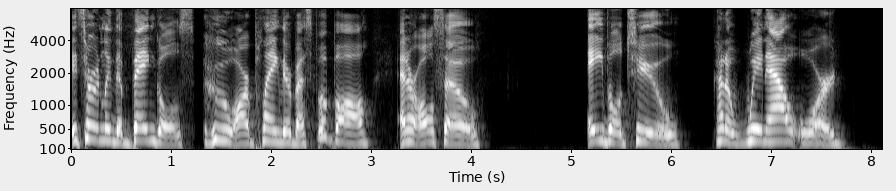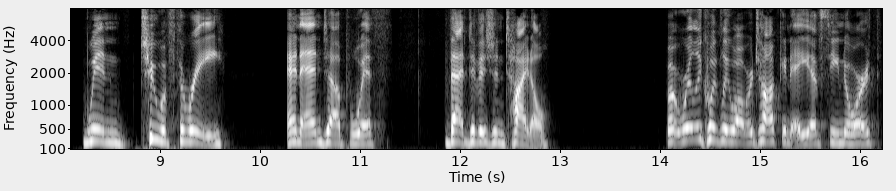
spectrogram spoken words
it's certainly the Bengals who are playing their best football and are also able to kind of win out or win two of three and end up with that division title. But really quickly, while we're talking AFC North,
